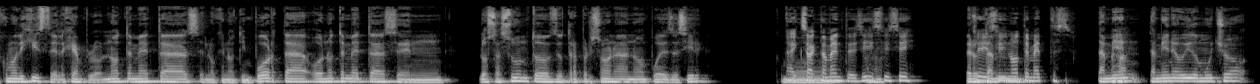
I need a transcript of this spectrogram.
como dijiste, el ejemplo, no te metas en lo que no te importa o no te metas en los asuntos de otra persona, ¿no? Puedes decir. Como- Exactamente, sí, Ajá. sí, sí. Pero sí, tam- sí, no te metes. también, también he oído mucho,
